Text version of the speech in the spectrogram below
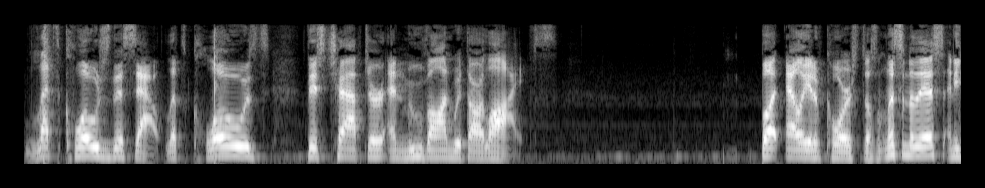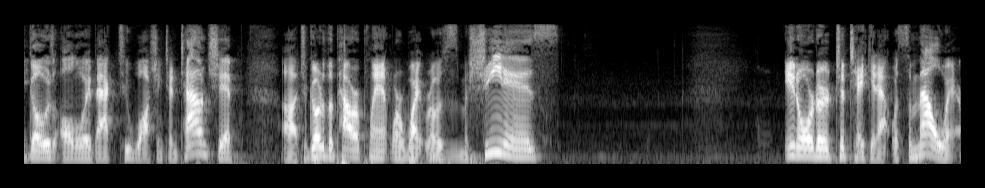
Let's close this out. Let's close this chapter and move on with our lives. But Elliot, of course, doesn't listen to this, and he goes all the way back to Washington Township uh, to go to the power plant where White Rose's machine is in order to take it out with some malware.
